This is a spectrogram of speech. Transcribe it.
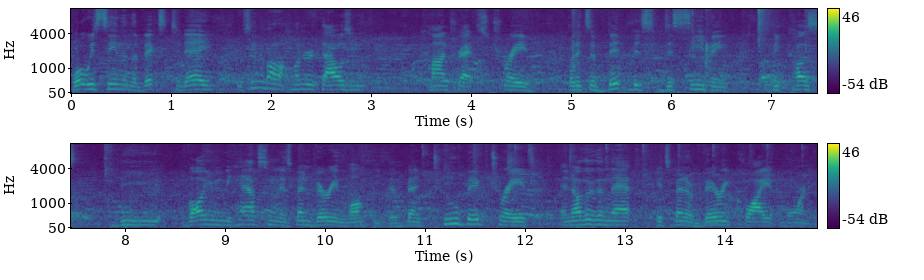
what we've seen in the VIX today, we've seen about 100,000 contracts trade, but it's a bit deceiving because the volume we have seen has been very lumpy. There have been two big trades, and other than that, it's been a very quiet morning.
